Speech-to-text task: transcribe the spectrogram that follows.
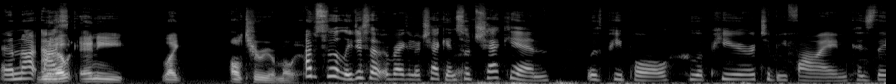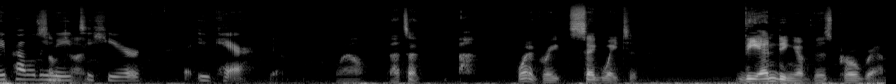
and I'm not without asking. any like ulterior motive Absolutely, just a regular check-in. So check in with people who appear to be fine because they probably need to hear that you care. Yeah. Well, that's a ah, what a great segue to the ending of this program.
